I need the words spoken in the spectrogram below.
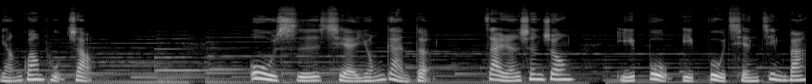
阳光普照，务实且勇敢的在人生中一步一步前进吧。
